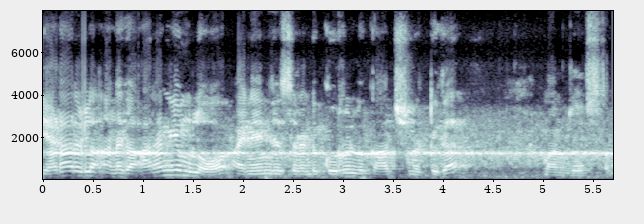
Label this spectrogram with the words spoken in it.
ఎడారిలో అనగా అరణ్యంలో ఆయన ఏం చేస్తాడంటే గొర్రెలు కాచినట్టుగా మనం చూస్తాం.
